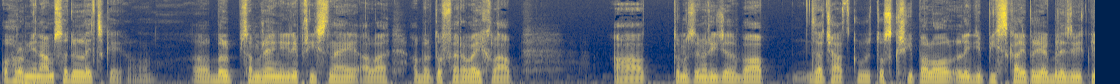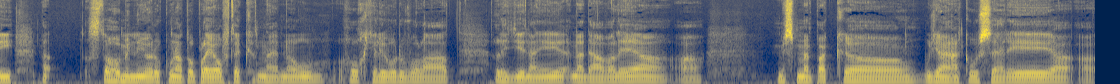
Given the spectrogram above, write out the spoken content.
ohromně nám sedl lidsky. Jo. Byl samozřejmě někdy přísný, ale a byl to ferový chlap a to musím říct, že byla začátku to skřípalo, lidi pískali, protože jak byli zvyklí na, z toho minulého roku na to playoff, tak najednou ho chtěli odvolat, lidi na něj nadávali a, a my jsme pak uh, udělali nějakou sérii a, a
